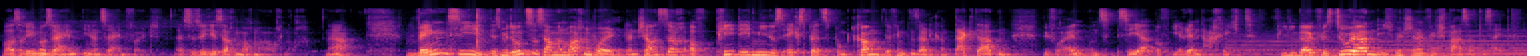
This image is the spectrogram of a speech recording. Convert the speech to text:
was auch immer so ein, ihnen so einfällt. Also solche Sachen machen wir auch noch. Ja. Wenn Sie das mit uns zusammen machen wollen, dann schauen Sie doch auf pd-experts.com, da finden Sie alle Kontaktdaten. Wir freuen uns sehr auf Ihre Nachricht. Vielen Dank fürs Zuhören, ich wünsche Ihnen viel Spaß auf der Seite.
